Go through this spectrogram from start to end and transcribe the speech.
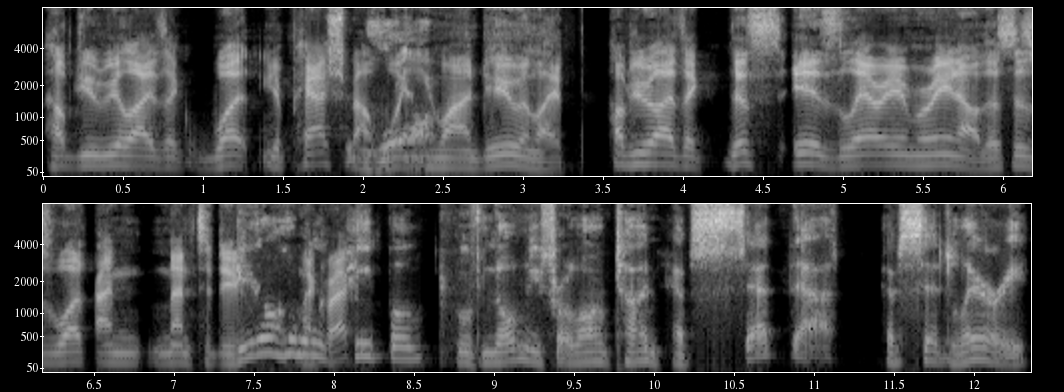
helped you realize like what you're passionate about, yeah. what you want to do in life. Helped you realize like this is Larry Marino. This is what I'm meant to do. Do you know how many people who've known me for a long time have said that? Have said, Larry,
